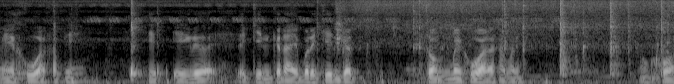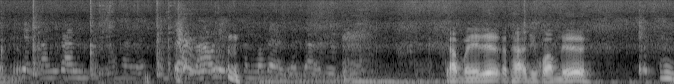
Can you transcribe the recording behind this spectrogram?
แม่ครัวครับนี่เฮ็ดเองเลยได้กินก็ได้บ่ได้กินก็ต้องแม่ครัวแหล้วครับวันนี้ต้องข้อนครับเห็ดทำกันแต่เราเห็ดทำมาแบบระดับเห็ดจับมาในเด้อกระทะที่ความเด้ออืม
